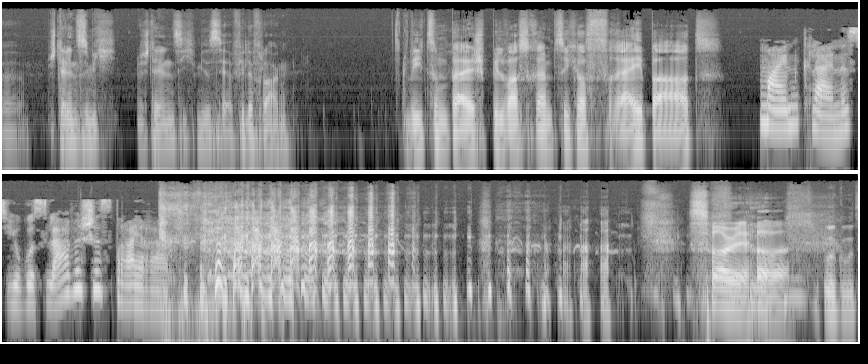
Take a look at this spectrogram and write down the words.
äh, stellen, Sie mich, stellen sich mir sehr viele Fragen. Wie zum Beispiel, was reimt sich auf Freibad? Mein kleines jugoslawisches Dreirad. Sorry, aber Urgut.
